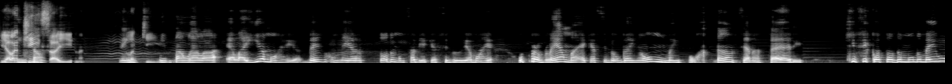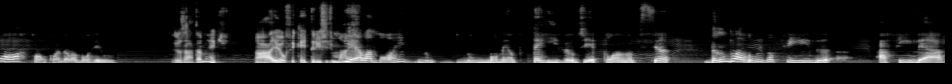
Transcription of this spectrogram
E ela Então- quis sair, né? Sim. Ela quis. Então ela, ela ia morrer. Desde o começo, todo mundo sabia que a Sybil ia morrer. O problema é que a Sybil ganhou uma importância na série que ficou todo mundo meio órfão quando ela morreu. Exatamente. Ah, eu fiquei triste demais. E ela morre num, num momento terrível de eclâmpsia, dando à luz ao filho, a filha,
